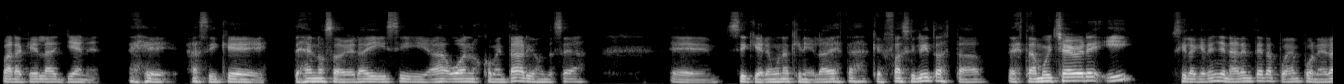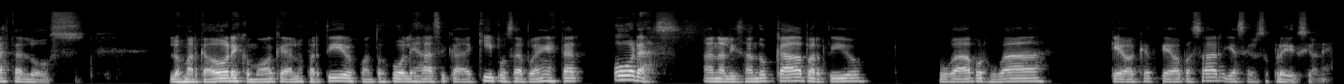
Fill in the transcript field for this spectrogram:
para que la llenen. Así que déjenos saber ahí si, ah, o en los comentarios, donde sea, eh, si quieren una quiniela de estas que es facilita, está, está muy chévere y si la quieren llenar entera pueden poner hasta los, los marcadores, cómo van a quedar los partidos, cuántos goles hace cada equipo, o sea, pueden estar horas analizando cada partido, jugada por jugada, qué va, qué, va a pasar y hacer sus predicciones.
